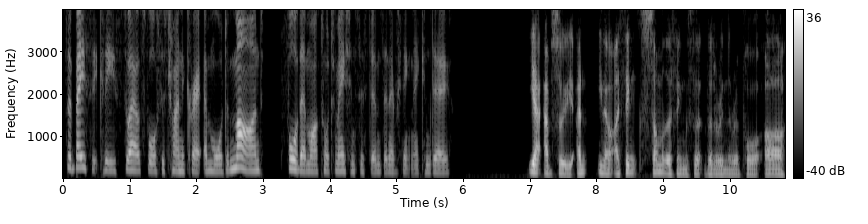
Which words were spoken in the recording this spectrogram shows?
So basically, Salesforce is trying to create a more demand for their market automation systems and everything they can do. Yeah, absolutely. And, you know, I think some of the things that, that are in the report are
